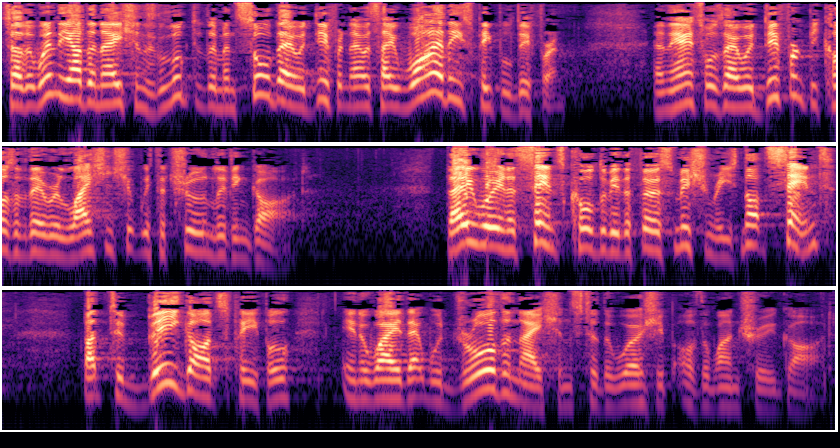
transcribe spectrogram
So that when the other nations looked at them and saw they were different, they would say, why are these people different? And the answer was they were different because of their relationship with the true and living God. They were in a sense called to be the first missionaries, not sent, but to be God's people in a way that would draw the nations to the worship of the one true God.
